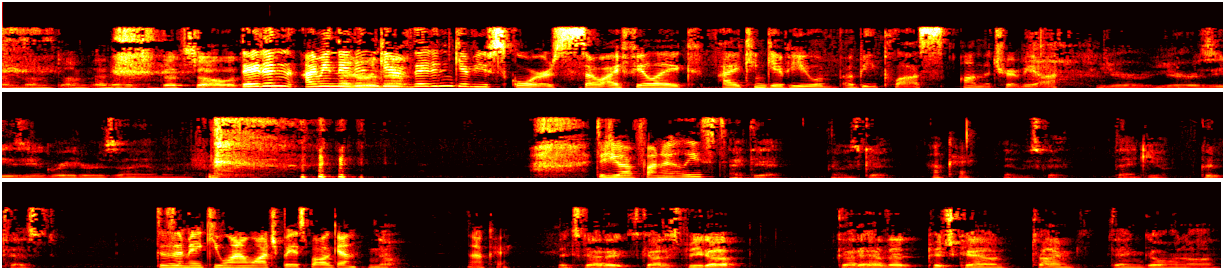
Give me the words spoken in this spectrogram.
I'm, I'm, I'm, I think it's, that's solid. They That's- didn't. I mean, they didn't give. that. They didn't give you scores, so I feel like I can give you a, a B plus on the trivia. You're you're as easy a grader as I am. I'm afraid. Did you have fun at least? I did. It was good. Okay. It was good. Thank you. Good test. Does it make you want to watch baseball again? No, Okay. it's got to it's got to speed up. Got to have that pitch count time thing going on.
